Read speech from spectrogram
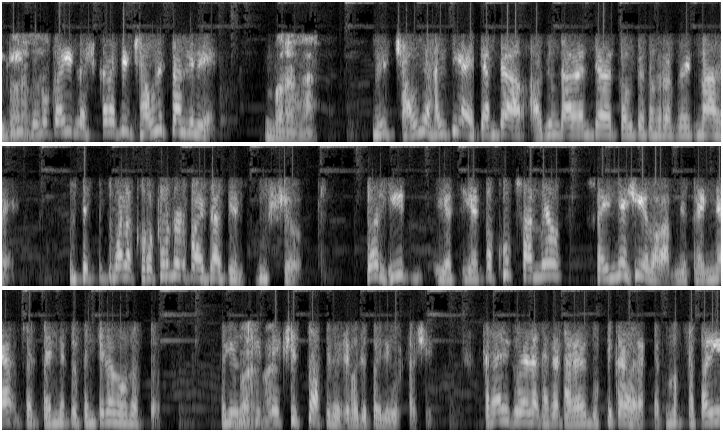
जणू काही लष्कराची छावणीच चाललेली आहे. बरोबर. म्हणजे छावणी हलकी आहे ते आमच्या अर्जुन गावड्यांच्या कविता संग्रहाचं एक नाव आहे. ते तुम्हाला खरोखर जर पाहिजे असेल दृश्य तर ही याचं खूप साम्य सैन्याशी आहे बघा. म्हणजे सैन्य सैन्याचं संचलन होत असतं. म्हणजे एक शिस्त असते त्याच्यामध्ये पहिली गोष्ट अशी. ठराविक वेळेला सगळ्या ठराविक गोष्टी कराव्या लागतात. मग सकाळी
